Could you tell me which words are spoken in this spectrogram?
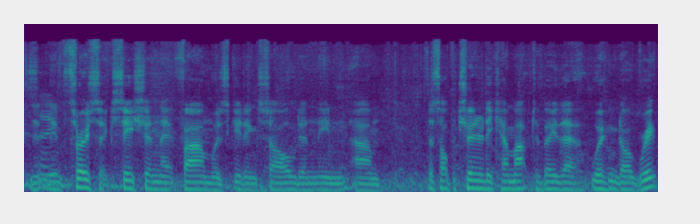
So, then through succession, that farm was getting sold, and then um, this opportunity came up to be the working dog rep.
